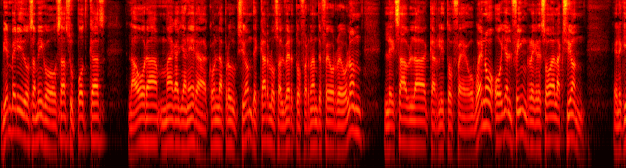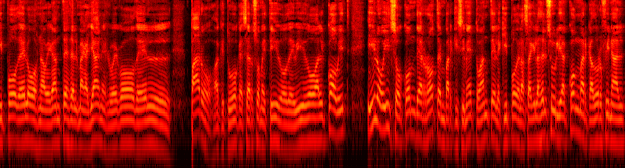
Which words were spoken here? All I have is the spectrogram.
Bienvenidos amigos a su podcast La Hora Magallanera con la producción de Carlos Alberto Fernández Feo Reolón. Les habla Carlito Feo. Bueno, hoy al fin regresó a la acción el equipo de los navegantes del Magallanes luego del paro a que tuvo que ser sometido debido al COVID y lo hizo con derrota en Barquisimeto ante el equipo de las Águilas del Zulia con marcador final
